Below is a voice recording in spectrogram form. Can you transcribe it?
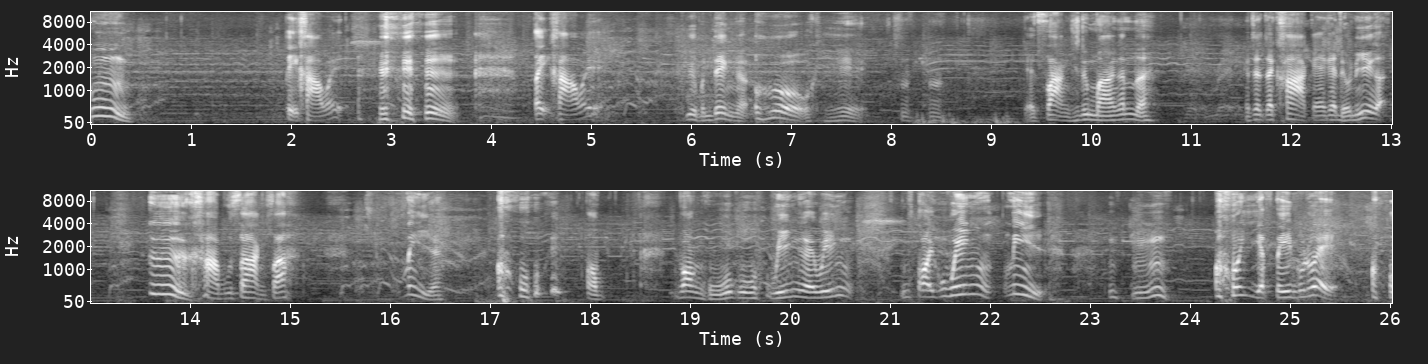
อืมเตะขาไว้เตะขาไว้เรือมันเด้งอะโอ้โอเคแกสร้างฉันขึ้นมางั้นเหรองั้นฉันจะฆ่าแกแกเดี๋ยวนี้อะอือฆ่าผู้สร้างซะนี่ไง โอ้ยตบว่องหูกูวิ้งเลยวิ้งมึงต่อยกูวิ้งนี่อื้อหือโอ้ยเหยียบตีนกูด้วย โอ้โห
